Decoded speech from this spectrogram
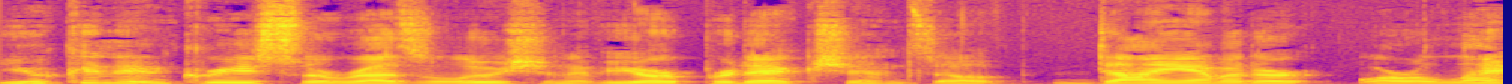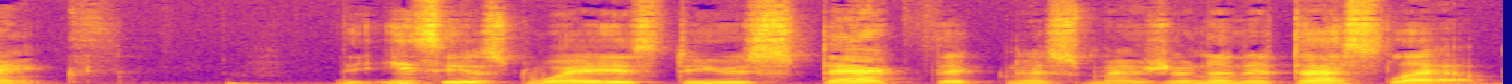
You can increase the resolution of your predictions of diameter or length. The easiest way is to use stack thickness measured in a test lab.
